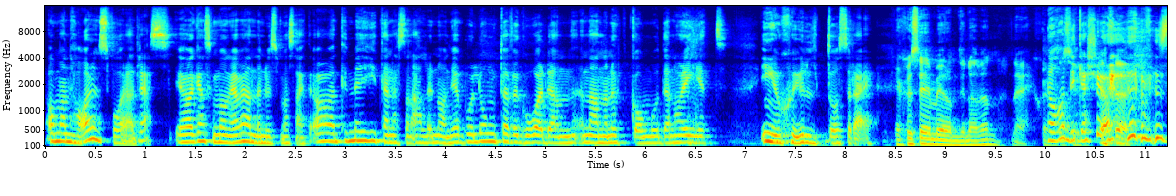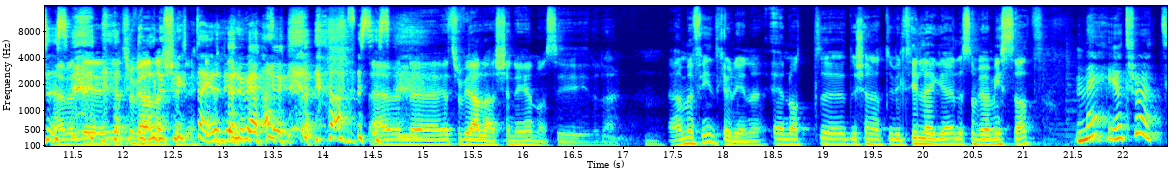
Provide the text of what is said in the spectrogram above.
om man har en svår adress. Jag har ganska många vänner nu som har sagt att till mig hittar nästan aldrig någon. Jag bor långt över gården, en annan uppgång och den har inget, ingen skylt och sådär. kanske säger mer om dina vänner? Nej, Ja, det kanske gör. precis. Nej, men det, jag tror vi alla borde flytta, är det det du menar? ja, Nej, men, eh, jag tror vi alla känner igen oss i det där. Mm. Ja, men fint Caroline. Är det något eh, du känner att du vill tillägga eller som vi har missat? Nej, jag tror att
